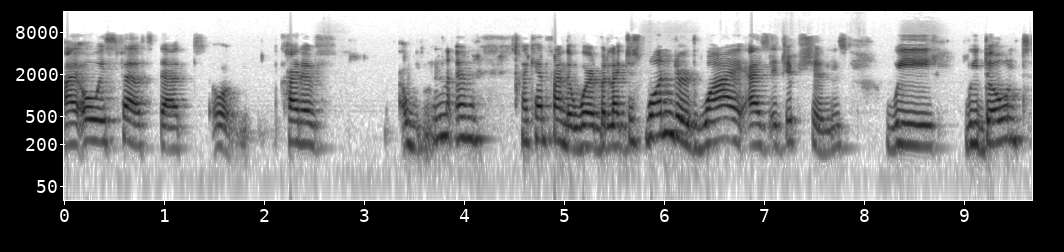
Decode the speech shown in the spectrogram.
I always felt that, or kind of, um, I can't find the word, but like just wondered why, as Egyptians, we we don't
